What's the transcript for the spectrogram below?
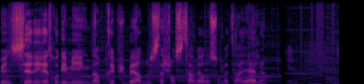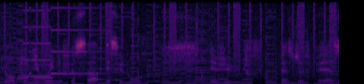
Une série rétro gaming d'un prépubère ne sachant se servir de son matériel. Durant tout niveau, il nous fait ça et c'est lourd. Et j'ai eu une baisse de FPS.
